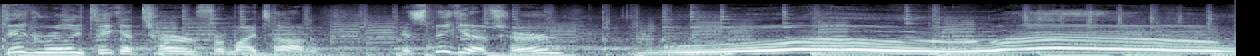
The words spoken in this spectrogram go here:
did really take a turn for my tongue. And speaking of turn, whoa, whoa,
